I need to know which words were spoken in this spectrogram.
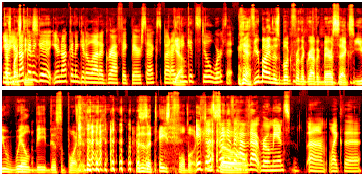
Yeah, That's you're not gonna get you're not gonna get a lot of graphic bear sex, but I Yeah. think it's still worth it. Yeah, if you're buying this book for the graphic bear sex, you will be disappointed. this is a tasteful book. It does kind of have that romance, um, like the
